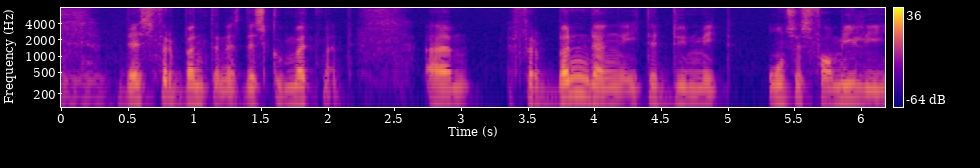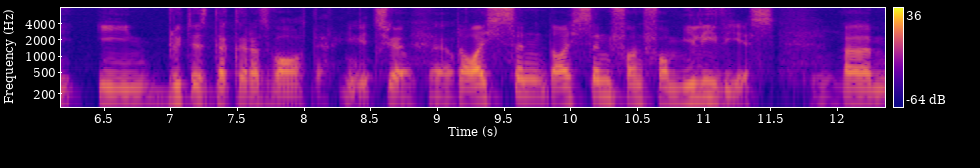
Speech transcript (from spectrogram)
Mm. Dis verbintenis, dis commitment. Um, verbinding het te doen met ons is familie en bloed is dikker as water. Jy weet so ja. daai sin daai sin van familie wees hmm. ehm um,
